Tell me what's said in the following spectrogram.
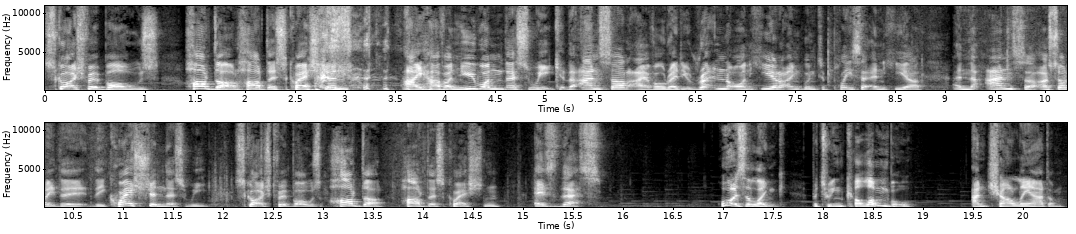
Scottish football's harder, hardest question. I have a new one this week. The answer I have already written on here. I'm going to place it in here. And the answer, uh, sorry, the, the question this week, Scottish football's harder, hardest question, is this. What is the link between Columbo and Charlie Adam?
